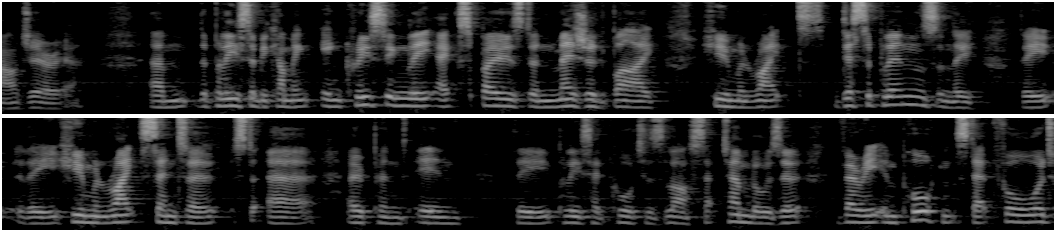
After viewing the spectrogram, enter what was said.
Algeria. Um, the police are becoming increasingly exposed and measured by human rights disciplines, and the, the, the Human Rights Centre uh, opened in the police headquarters last September was a very important step forward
